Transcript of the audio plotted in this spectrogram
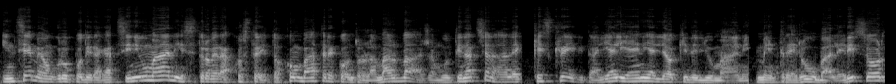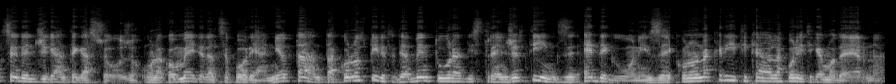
Insieme a un gruppo di ragazzini umani si troverà costretto a combattere contro la malvagia multinazionale che scredita gli alieni agli occhi degli umani, mentre ruba le risorse del gigante gassoso, una commedia dal sapore anni 80 con lo spirito di avventura di Stranger Things e The Goonies e con una critica alla politica moderna.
